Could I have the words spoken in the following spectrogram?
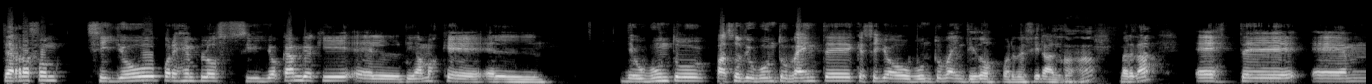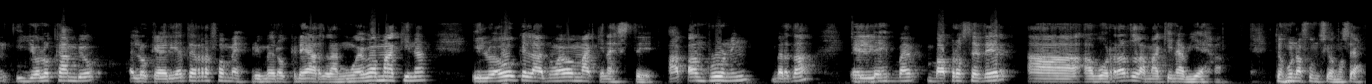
Terraform si yo, por ejemplo, si yo cambio aquí el, digamos que el de Ubuntu, paso de Ubuntu 20, qué sé yo, Ubuntu 22, por decir algo, ¿verdad? Este, em, y yo lo cambio, lo que haría Terraform es primero crear la nueva máquina y luego que la nueva máquina esté up and running, ¿verdad? Él va, a proceder a, a borrar la máquina vieja. Esto es una función, o sea,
